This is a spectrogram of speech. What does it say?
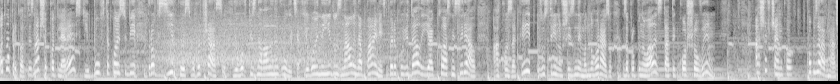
От, наприклад, ти знав, що Котляревський був такою собі рок-зіркою свого часу. Його впізнавали на вулицях, його Енеїду знали на пам'ять, переповідали як класний серіал. А козаки, зустрінувшись з ним одного разу, запропонували стати кошовим. А Шевченко, кобзар наш,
